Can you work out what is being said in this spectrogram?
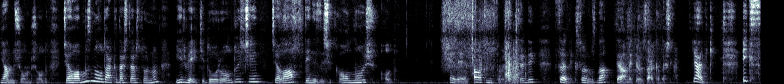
yanlış olmuş oldu. Cevabımız ne oldu arkadaşlar sorunun? 1 ve 2 doğru olduğu için cevap denizli şıkkı olmuş oldu. Evet 6. soruyu bitirdik. Sıradaki sorumuzla devam ediyoruz arkadaşlar. Geldik. X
